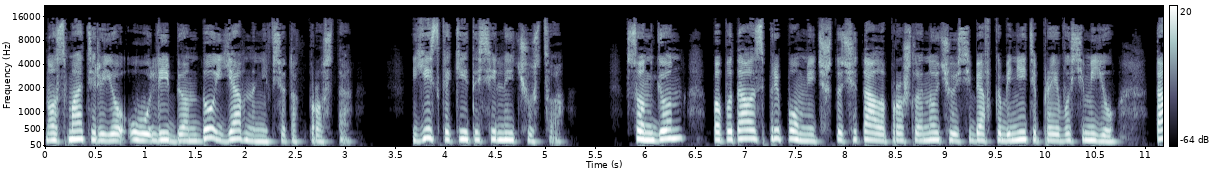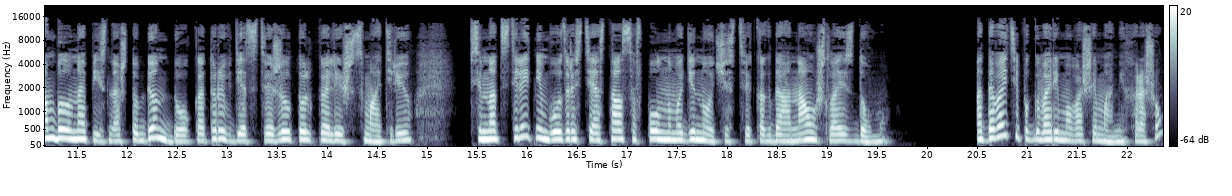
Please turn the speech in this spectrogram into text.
но с матерью у Ли Бён До явно не все так просто. Есть какие-то сильные чувства. Сон Гён попыталась припомнить, что читала прошлой ночью у себя в кабинете про его семью. Там было написано, что Бён До, который в детстве жил только лишь с матерью, в 17-летнем возрасте остался в полном одиночестве, когда она ушла из дому. «А давайте поговорим о вашей маме, хорошо?»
